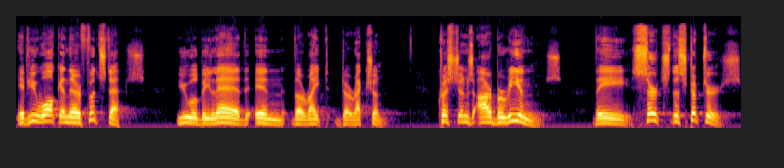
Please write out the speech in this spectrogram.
If you walk in their footsteps, you will be led in the right direction. Christians are Bereans. They search the scriptures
